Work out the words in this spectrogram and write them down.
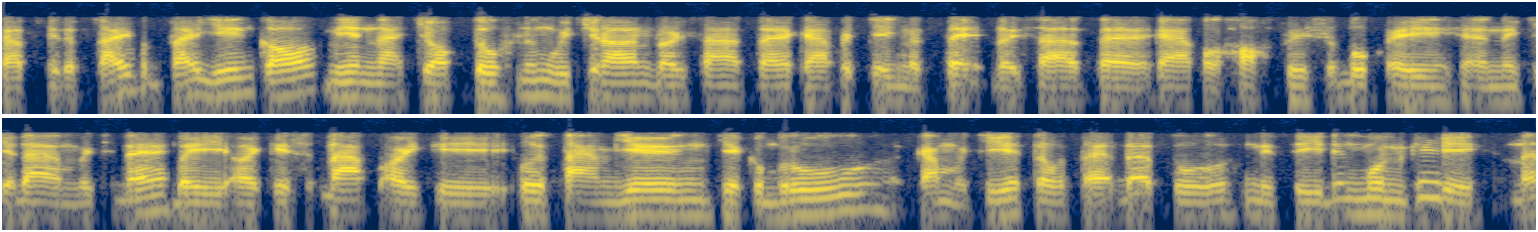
ការណ៍ប្រជាធិបតេយ្យប៉ុន្តែយើងក៏មានអ្នកជាប់ទោសនឹងវាច្រើនដោយសារតែការបញ្ចេញមតិដោយសារតែការបង្ហោះ Facebook អីនេះជាដើមដូច្នេះបីឲ្យគេស្ដាប់ឲ្យគេធ្វើតាមយើង ជាគំរូកម្ពុជាត្រូវតែដើរតួនីតិនឹងមុនគេណា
